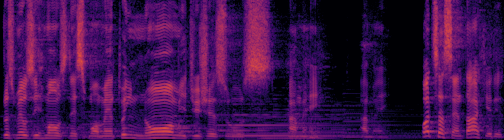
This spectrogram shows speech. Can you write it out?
para os meus irmãos nesse momento, em nome de Jesus. Amém. Amém. Pode se assentar, querido.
